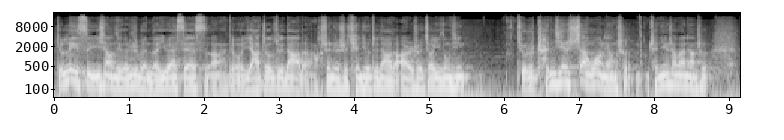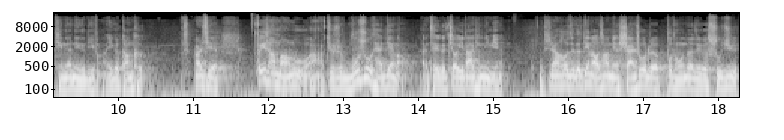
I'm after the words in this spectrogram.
就类似于像这个日本的 USS 啊，就亚洲最大的，甚至是全球最大的二手车交易中心。就是成千上万辆车，成千上万辆车停在那个地方，一个港口，而且非常忙碌啊，就是无数台电脑啊，这个交易大厅里面，然后这个电脑上面闪烁着不同的这个数据，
